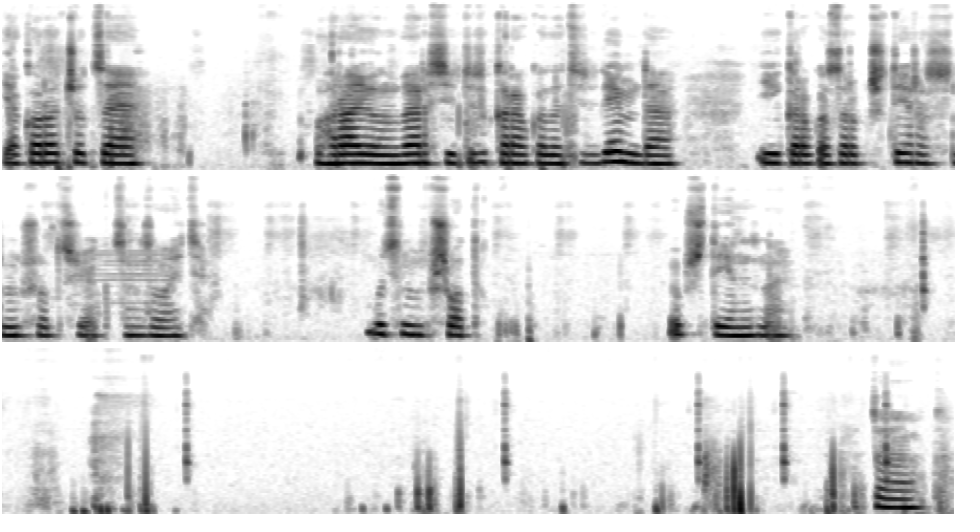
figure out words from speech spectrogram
Я, коротше, це граю версію тут коробка 21, да. І коробка 44, снапшот, чи як це називається. Будь снапшот. Вибачте, я не знаю. Так.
